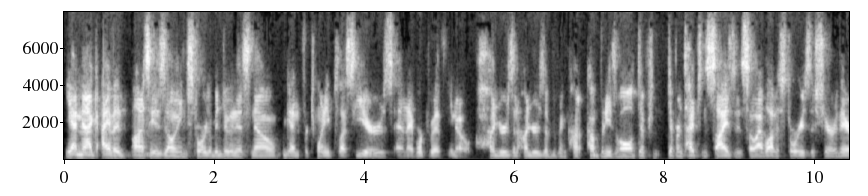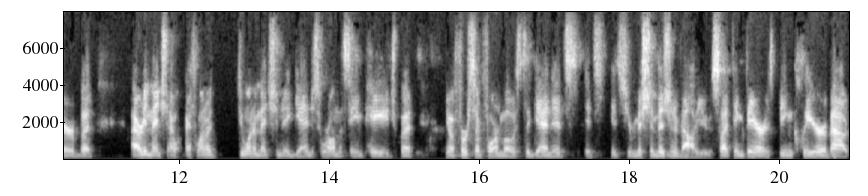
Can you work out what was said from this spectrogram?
Yeah, I mean, I, I have a, honestly a zillion stories. I've been doing this now again for 20 plus years, and I've worked with you know hundreds and hundreds of different co- companies of all different different types and sizes. So I have a lot of stories to share there. But I already mentioned. I, I want to do want to mention it again, just so we're on the same page. But you know, first and foremost, again, it's it's it's your mission, vision, and values. So I think there is being clear about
